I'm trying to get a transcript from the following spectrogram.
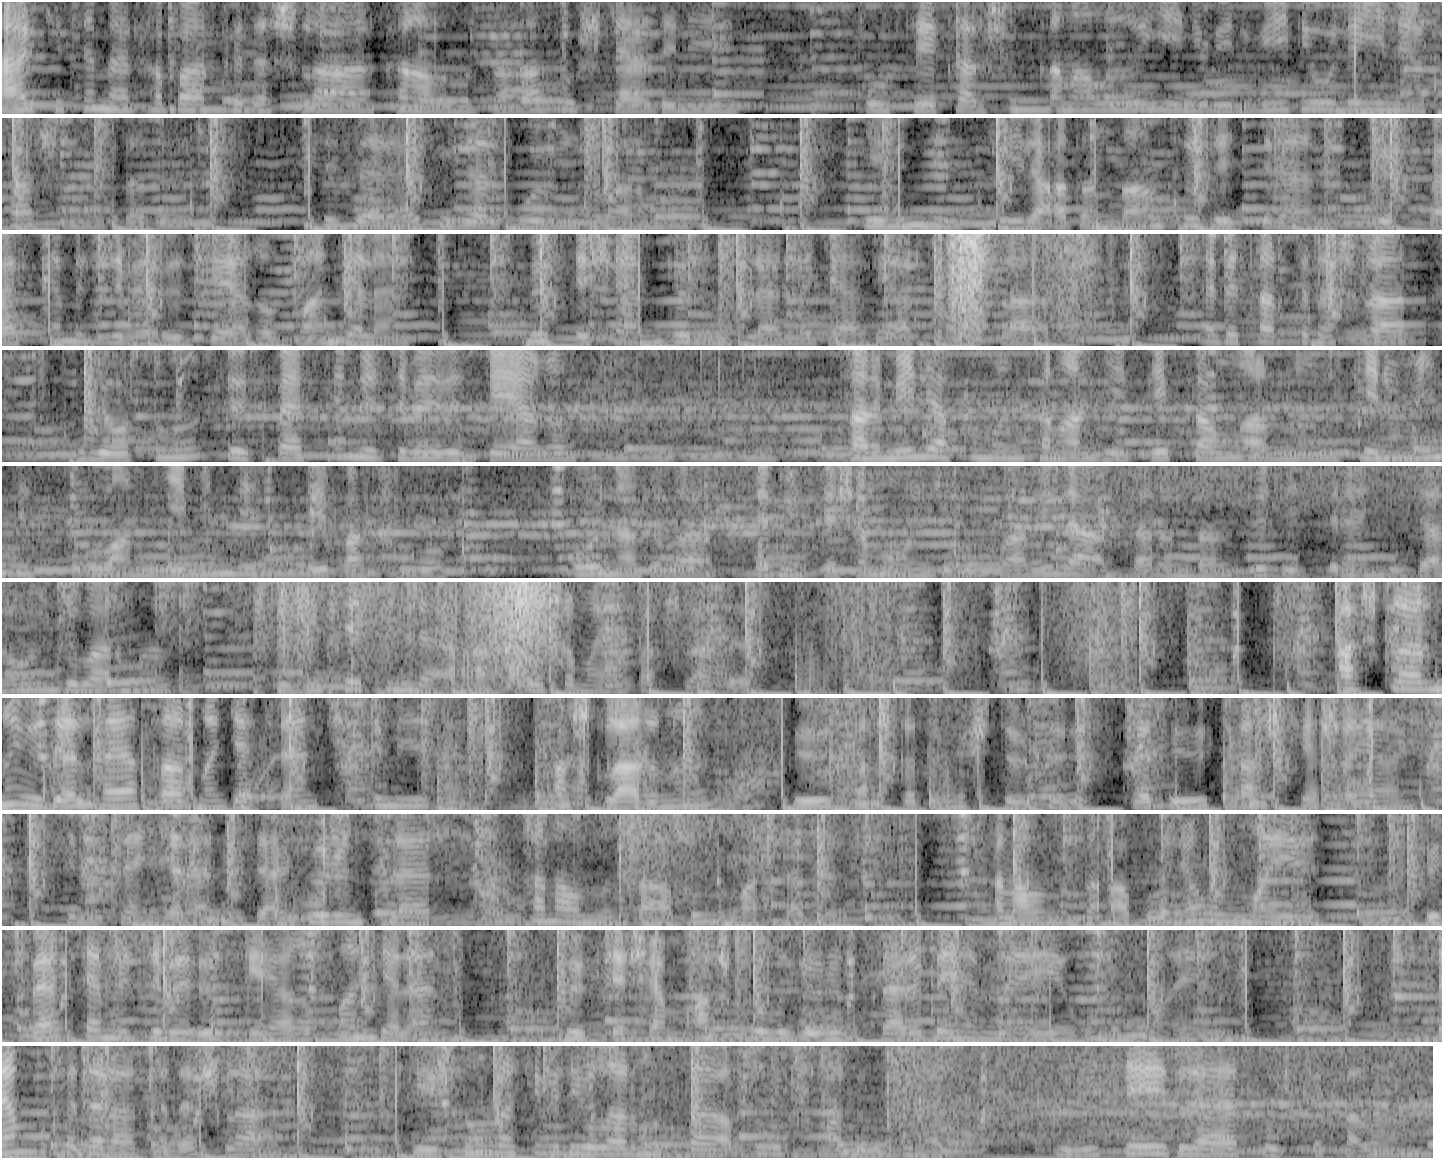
Herkese merhaba arkadaşlar. Kanalımıza hoş geldiniz. Ortaya Karışık kanalı yeni bir video ile yine karşınızdadır. Sizlere güzel oyuncularımız Yemin dizisiyle adından söz ettiren Gökberk Demirci ve Özge Yağız'dan gelen muhteşem görüntülerle geldi arkadaşlar. Evet arkadaşlar biliyorsunuz Gökberk Demirci ve Özge Yağız Karamel yapımın Kanal 7 ekranlarının fenomen dizisi olan Yemin dizisi başrol oynadılar ve muhteşem oyunculuklarıyla adlarından söz ettiren güzel oyuncularımız dizi setinde aşk yaşamaya başladı. Aşklarını özel hayatlarına getiren çiftimiz aşklarını büyük aşka dönüştürdü ve büyük aşk yaşayan çiftimizden gelen güzel görüntüler kanalımızda bulunmaktadır. Kanalımıza abone olmayı, Gökberk Demirci ve Özge Yağız'dan gelen muhteşem aşk dolu görüntüleri beğenmeyi unutmayın. Bizden bu kadar arkadaşlar. Bir sonraki videolarımızda buluşmak üzere. İyi seyirler, hoşçakalın.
